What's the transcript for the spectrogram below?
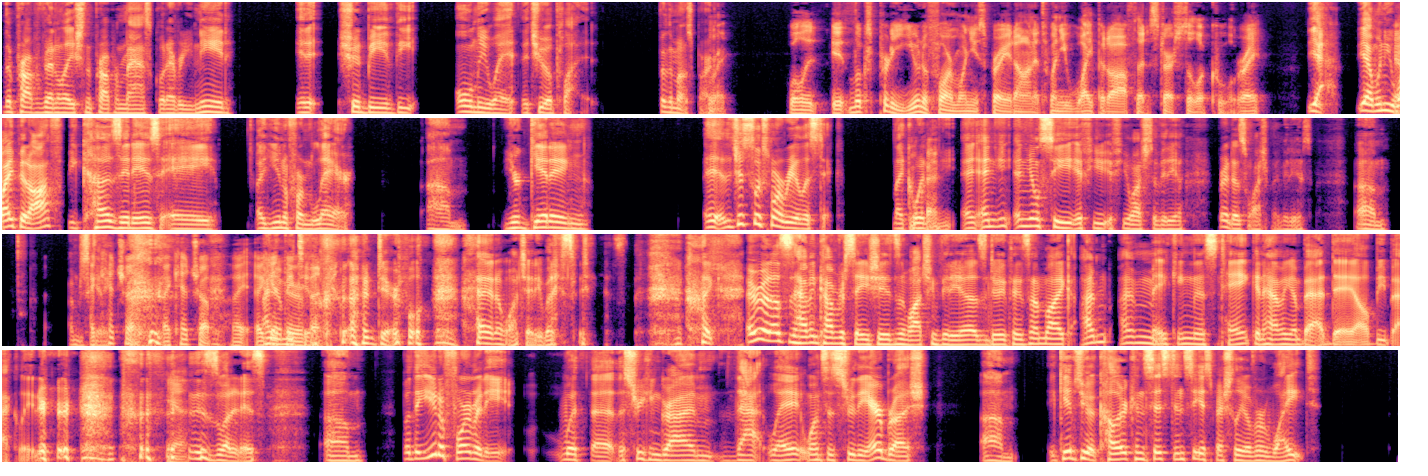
the proper ventilation, the proper mask, whatever you need, it should be the only way that you apply it for the most part. Right. Well, it, it looks pretty uniform when you spray it on. It's when you wipe it off that it starts to look cool, right? Yeah. Yeah, when you Yeah. wipe it off because it is a a uniform layer, um you're getting it just looks more realistic. Like when Okay. and and, you- and you'll see if you if you watch the video. Brent doesn't watch my videos. Um I'm just I catch up. I catch up. I, I I get know, me there too. eventually. I'm terrible. I don't watch anybody's videos. like everyone else is having conversations and watching videos and doing things. I'm like, I'm I'm making this tank and having a bad day. I'll be back later. Yeah. this is what it is. Um, but the uniformity with the the streaking grime that way, once it's through the airbrush, um, it gives you a color consistency, especially over white,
